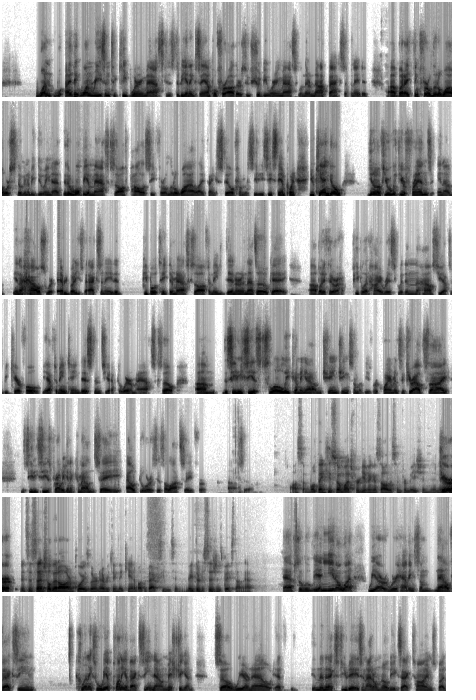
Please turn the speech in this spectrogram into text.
one, I think one reason to keep wearing masks is to be an example for others who should be wearing masks when they're not vaccinated. Uh, but I think for a little while, we're still going to be doing that. There won't be a masks off policy for a little while, I think, still from the CDC standpoint. You can go you know, if you're with your friends in a in a house where everybody's vaccinated, people take their masks off and they eat dinner, and that's okay. Uh, but if there are people at high risk within the house, you have to be careful. You have to maintain distance. You have to wear a mask. So um, the CDC is slowly coming out and changing some of these requirements. If you're outside, the CDC is probably going to come out and say outdoors is a lot safer. Uh, so. Awesome. Well, thank you so much for giving us all this information. And sure. It's essential that all our employees learn everything they can about the vaccines and make their decisions based on that. Absolutely. And you know what? We are we're having some now vaccine clinics where we have plenty of vaccine now in Michigan. So we are now at in the next few days, and I don't know the exact times, but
